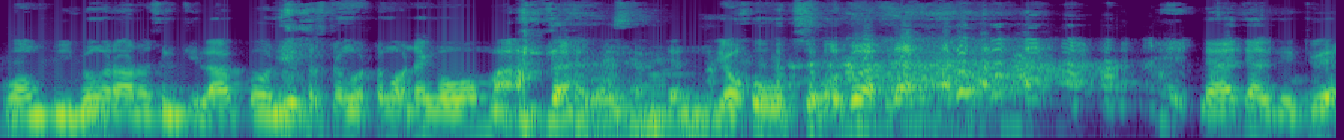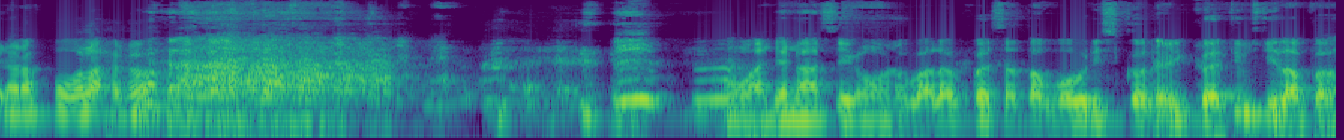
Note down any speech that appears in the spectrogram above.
Wong bingung ora ono sing dilakoni terus tengok-tengok ning omah. Ya khusyuk. Ya ada di duit arah pola no. Mau aja nasi ngono walau pas atau mau risko dari ibadi mesti labah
